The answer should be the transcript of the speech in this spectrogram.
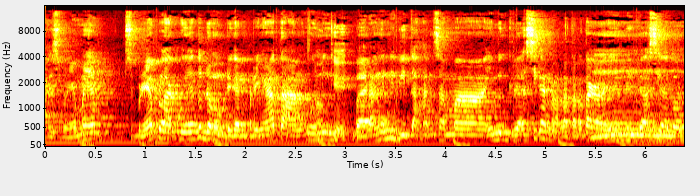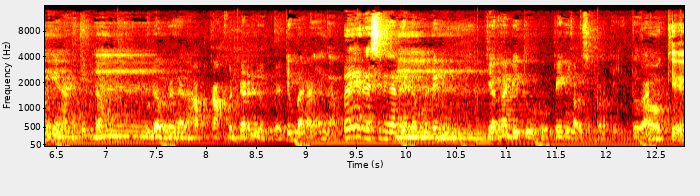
Itu sebenarnya sebenarnya pelakunya itu udah memberikan peringatan. Oh ini Oke. barang ini ditahan sama imigrasi kan rata-rata kan imigrasi atau ini ya itu udah udah memberikan apakah benar loh berarti barangnya nggak beres ini kan yang penting jangan diturutin kalau seperti itu kan. Oke.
